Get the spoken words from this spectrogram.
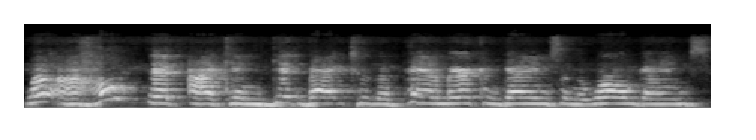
Well, I hope that I can get back to the Pan American Games and the World Games.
